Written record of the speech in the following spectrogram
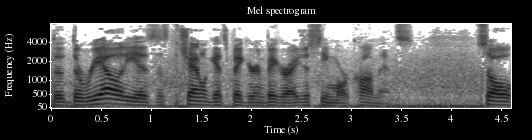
the the reality is, as the channel gets bigger and bigger, I just see more comments. So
